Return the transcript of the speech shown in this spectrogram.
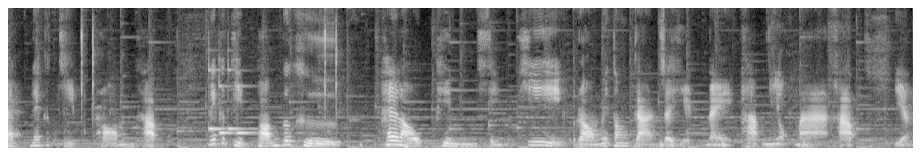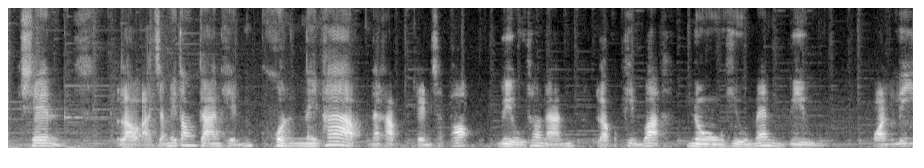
add negative prompt ครับ negative prompt ก็คือให้เราพิมพ์สิ่งที่เราไม่ต้องการจะเห็นในภาพนี้ออกมาครับ อย่างเช่น เราอาจจะไม่ต้องการเห็นคนในภาพนะครับ เห็นเฉพาะวิวเท่านั้น เราก็พิมพ์ว่า no human view only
